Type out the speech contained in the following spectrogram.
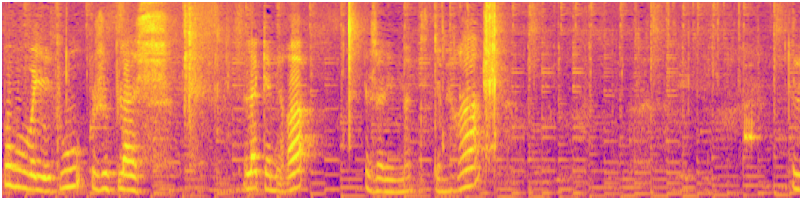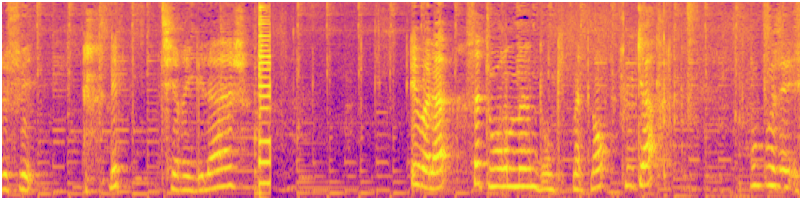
pour que vous voyez tout, je place la caméra. J'allume ma petite caméra. Je fais les petits réglages. Voilà, ça tourne. Donc maintenant, plus qu'à vous poser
